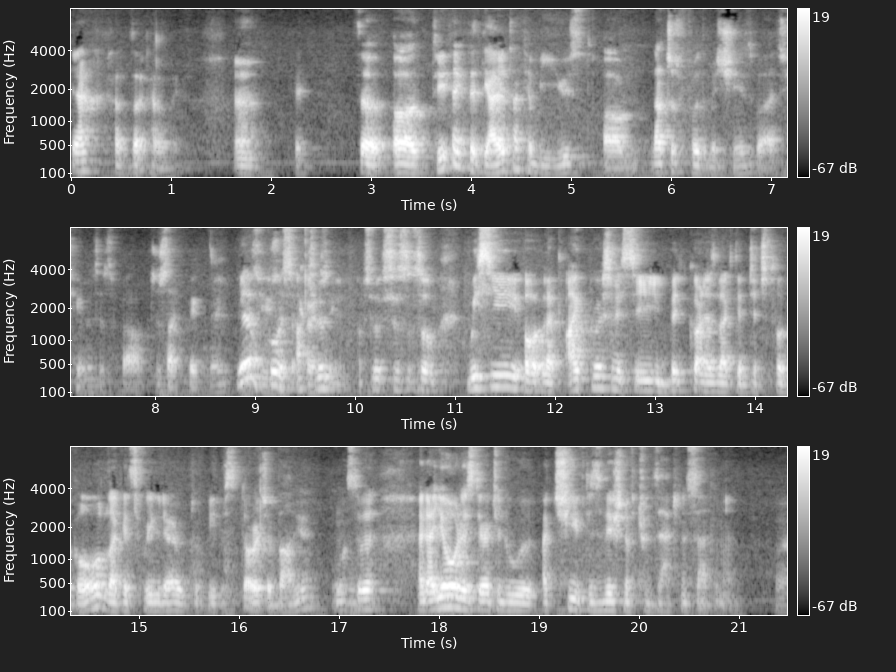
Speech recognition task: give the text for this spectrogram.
yeah, that kind of makes Uh, So, uh, do you think that the IOTA can be used um, not just for the machines but as humans as well, just like Bitcoin? Yeah, of course, currency? absolutely, absolutely. So, so, so we see, oh, like I personally see Bitcoin as like the digital gold, like it's really there to be the storage of value, most of it, and IOTA is there to do achieve this vision of transaction settlement. Right.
